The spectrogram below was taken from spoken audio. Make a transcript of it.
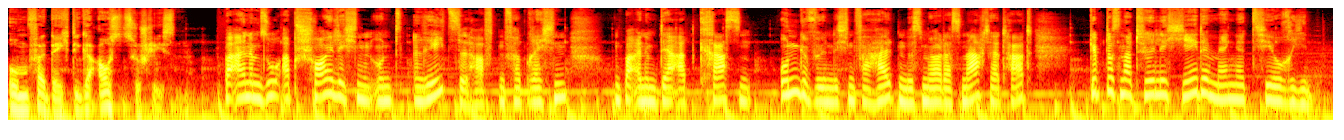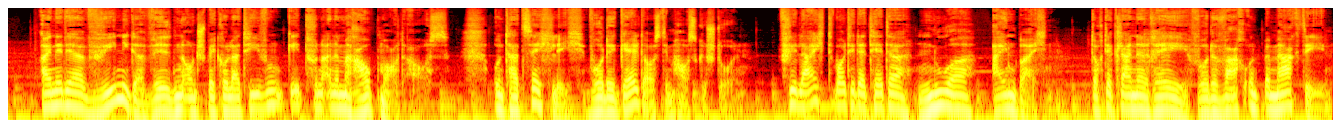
um Verdächtige auszuschließen. Bei einem so abscheulichen und rätselhaften Verbrechen und bei einem derart krassen, ungewöhnlichen Verhalten des Mörders nach der Tat gibt es natürlich jede Menge Theorien. Eine der weniger wilden und spekulativen geht von einem Raubmord aus. Und tatsächlich wurde Geld aus dem Haus gestohlen. Vielleicht wollte der Täter nur einbrechen. Doch der kleine Ray wurde wach und bemerkte ihn.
